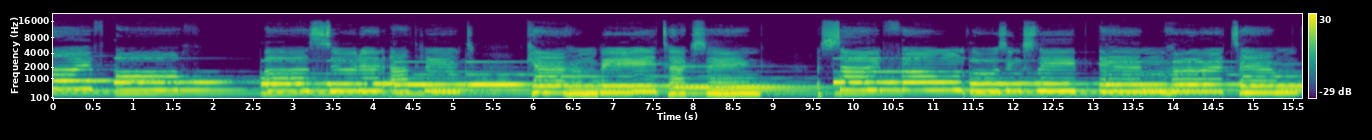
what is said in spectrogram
life of a student athlete can be taxing. Aside from losing sleep in her attempt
